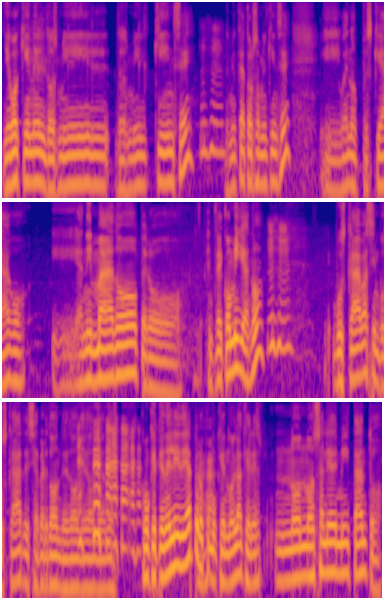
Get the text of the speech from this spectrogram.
Llego aquí en el 2000, 2015, 2014, 2015, y bueno, pues ¿qué hago? Y animado, pero entre comillas, ¿no? Buscaba sin buscar, decía, a ver, ¿dónde, dónde, dónde, dónde? Como que tenía la idea, pero como que no la querías, no, no salía de mí tanto.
